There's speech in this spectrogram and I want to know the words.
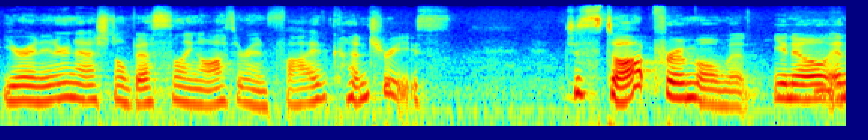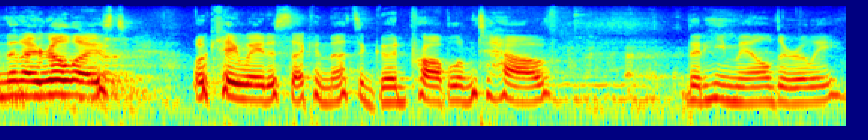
you're an international best-selling author in five countries. Just stop for a moment, you know? And then I realized, okay, wait a second, that's a good problem to have that he mailed early.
